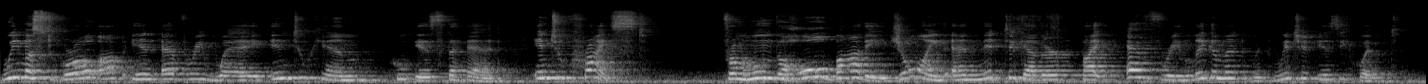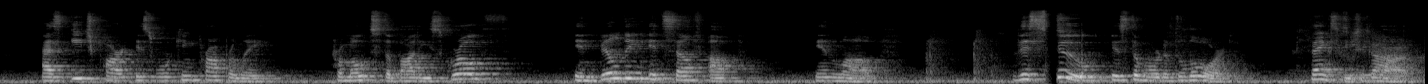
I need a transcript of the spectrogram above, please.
we must grow up in every way into Him who is the head, into Christ, from whom the whole body, joined and knit together by every ligament with which it is equipped, as each part is working properly, promotes the body's growth in building itself up in love. This too is the word of the Lord. Thanks be to God.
